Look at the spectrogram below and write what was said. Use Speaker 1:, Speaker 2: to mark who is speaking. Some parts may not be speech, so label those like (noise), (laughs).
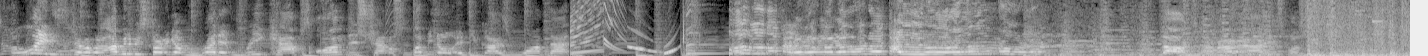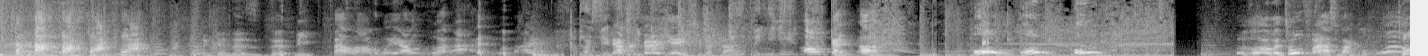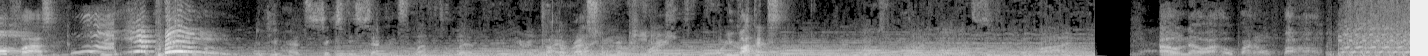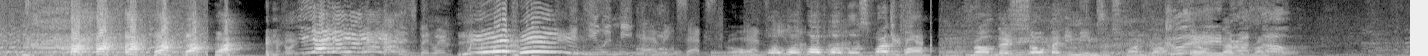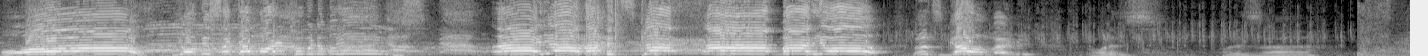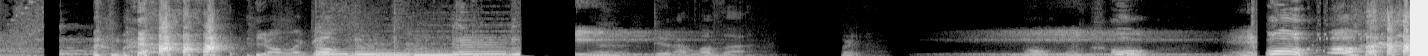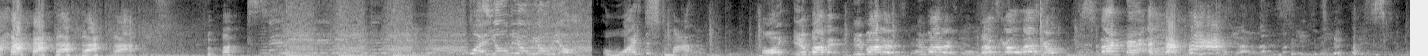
Speaker 1: Ladies and gentlemen, I'm going to be starting up Reddit recaps on this channel, so let me know if you guys want that. Dogs, man. How, are you supposed to... (laughs) Look at this dude. He fell all the way out. What? I, I, I've seen every variation of that. Okay, uh... Oh, oh, oh! It was a little bit too fast, Michael. Too fast. Yippee!
Speaker 2: If you had 60 seconds left to live, your
Speaker 1: You got the
Speaker 2: entire
Speaker 1: redstone
Speaker 2: life
Speaker 1: repeater?
Speaker 2: flashes before
Speaker 1: You
Speaker 2: your
Speaker 1: got that...
Speaker 2: The most important moments go by.
Speaker 3: Oh no, I hope I don't fall. (laughs)
Speaker 4: Squidward,
Speaker 1: Yippee!
Speaker 4: it's you and me having sex.
Speaker 1: Oh, whoa, whoa, whoa, whoa, whoa, SpongeBob. Bro, there's so many memes of SpongeBob. It'll never run out. Oh! Yo, this like that Mario Kart with the balloons! Oh, yeah, (laughs) let's go! Ah, Mario! Let's go, baby! What is... What is, uh... (laughs) Yo, let go. Mm, dude, I love that. Wait. Ooh. Ooh. Ooh. Oh. (laughs) Fucks. What? Yo, yo, yo, yo. Why this man? Oh, you bought it. You bought it. You bought it. Let's go. Let's go. Smack that.
Speaker 4: The secret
